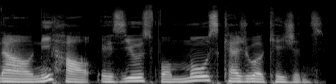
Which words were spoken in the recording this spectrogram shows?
Now, ni hao is used for most casual occasions.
